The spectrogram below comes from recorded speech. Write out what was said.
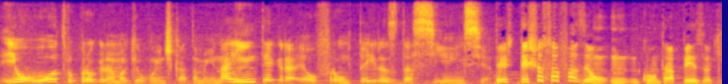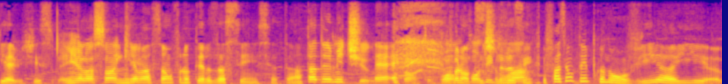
E o outro programa que eu vou indicar também na íntegra é o Fronteiras da Ciência. De deixa eu só fazer um, um, um contrapeso aqui, Evitis. Em relação a Em quê? relação a Fronteiras da Ciência, tá? Tá demitido. É. Pronto, vamos Pronto, continuar. assim. Fazia um tempo que eu não ouvia e uh,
